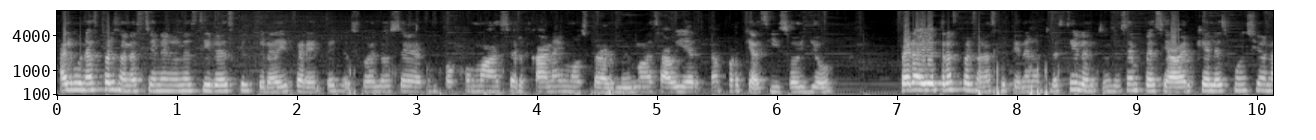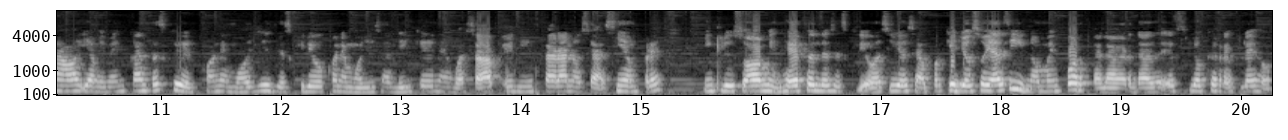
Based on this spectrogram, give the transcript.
Algunas personas tienen un estilo de escritura diferente, yo suelo ser un poco más cercana y mostrarme más abierta porque así soy yo, pero hay otras personas que tienen otro estilo, entonces empecé a ver qué les funcionaba y a mí me encanta escribir con emojis, yo escribo con emojis en LinkedIn, en WhatsApp, en Instagram, o sea, siempre, incluso a mis jefes les escribo así, o sea, porque yo soy así, no me importa, la verdad es lo que reflejo.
